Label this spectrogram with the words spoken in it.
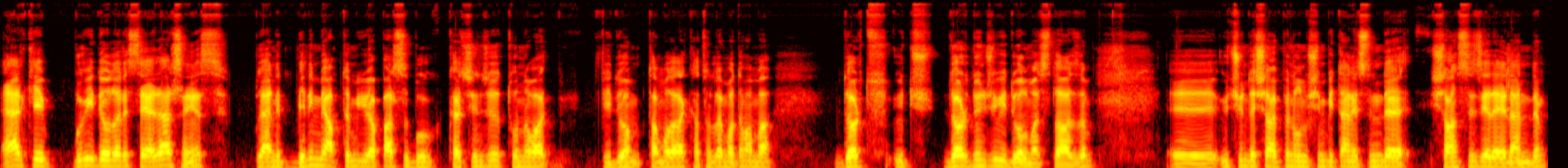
Eğer ki bu videoları seyrederseniz yani benim yaptığım gibi yaparsınız. Bu kaçıncı turnuva videom tam olarak hatırlamadım ama 4 3 4. video olması lazım. Ee, üçünde şampiyon olmuşum. Bir tanesinde şanssız yere elendim.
